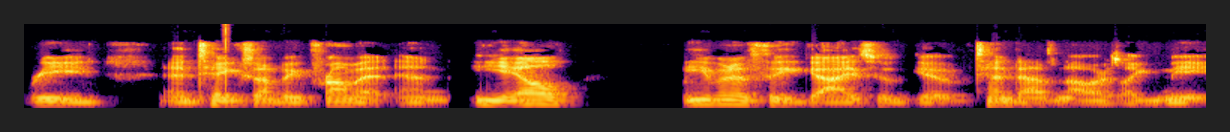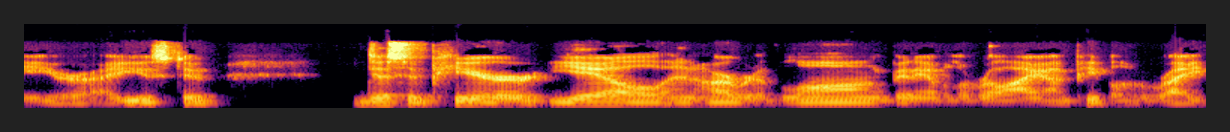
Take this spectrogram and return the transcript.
read and take something from it. And Yale, even if the guys who give $10,000 like me or I used to disappear, Yale and Harvard have long been able to rely on people who write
